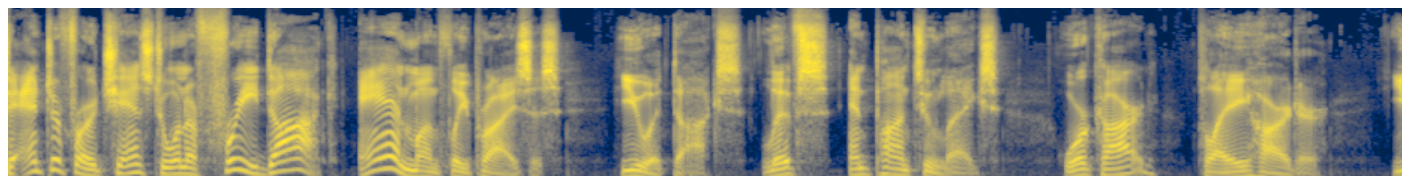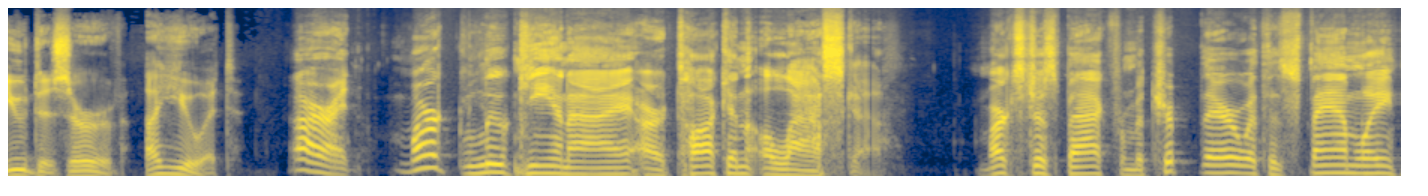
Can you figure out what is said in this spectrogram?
to enter for a chance to win a free dock and monthly prizes. Hewitt Docks, lifts, and pontoon legs. Work hard, play harder. You deserve a Hewitt. All right. Mark Lewke and I are talking Alaska. Mark's just back from a trip there with his family.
